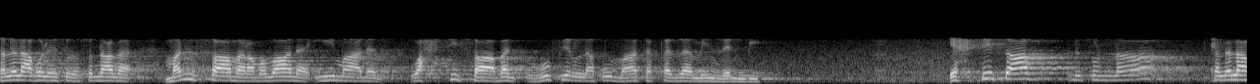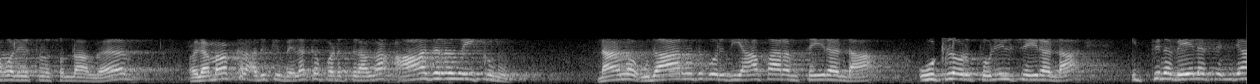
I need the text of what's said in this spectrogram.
சல்லலாஹு சொன்னாங்க மண் சாம ரமலான ஈமானன் வஹ்திசாபன் ஊஃபிர் லஹு மா தக்கத மின் ரென்பி எஹ்திசாப் சொன்னால் சல்லலாஹு அலையம் சொன்னாங்க அதுக்கு விளக்கப்படுத்துறாங்க ஆதரவு வைக்கணும். நாங்கள் உதாரணத்துக்கு ஒரு வியாபாரம் செய்கிறேன்டா வீட்டில் ஒரு தொழில் செய்கிறேன்டா இத்தனை வேலை செஞ்சா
